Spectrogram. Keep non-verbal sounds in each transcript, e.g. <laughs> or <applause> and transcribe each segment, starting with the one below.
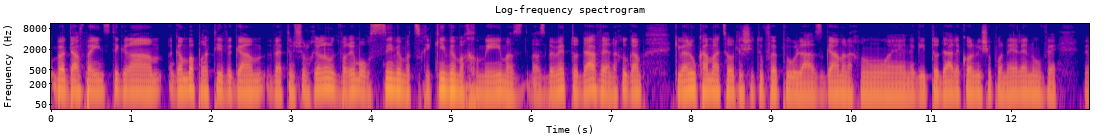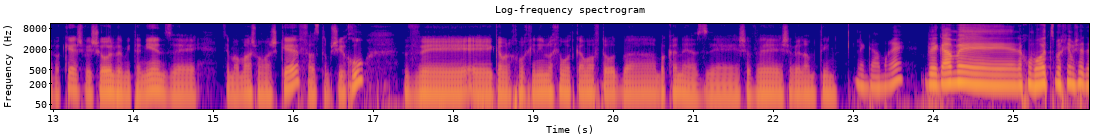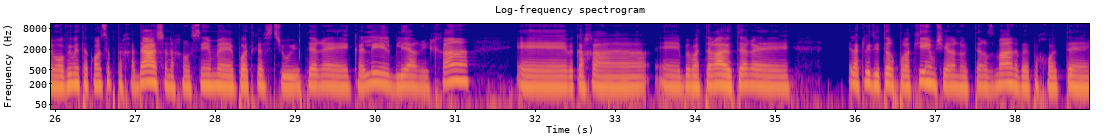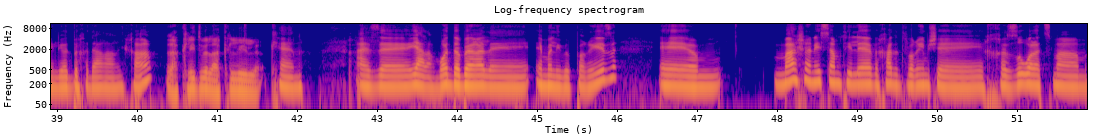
בדף באינסטגרם, גם בפרטי וגם, ואתם שולחים לנו דברים הורסים ומצחיקים ומחמיאים, אז, אז באמת תודה, ואנחנו גם קיבלנו כמה הצעות לשיתופי פעולה, אז גם אנחנו אה, נגיד תודה לכל מי שפונה אלינו ומבקש ושואל ומתעניין, זה, זה ממש ממש כיף, אז תמשיכו. וגם אנחנו מכינים לכם עוד כמה הפתעות בקנה, אז שווה, שווה להמתין. לגמרי. וגם אנחנו מאוד שמחים שאתם אוהבים את הקונספט החדש. אנחנו עושים פודקאסט שהוא יותר קליל, בלי עריכה, וככה במטרה יותר להקליט יותר פרקים, שיהיה לנו יותר זמן ופחות להיות בחדר העריכה. להקליט ולהקליל. כן. אז יאללה, בואו נדבר על אמילי בפריז. מה שאני שמתי לב, אחד הדברים שחזרו על עצמם,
